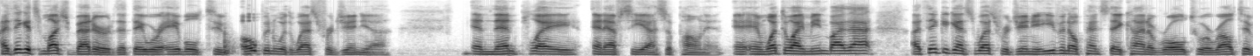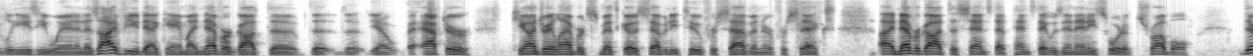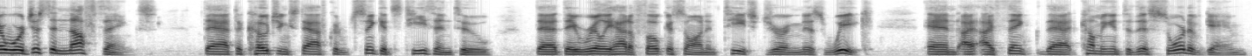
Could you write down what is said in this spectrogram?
I think it's much better that they were able to open with West Virginia and then play an FCS opponent. And, and, what do I mean by that? I think against West Virginia, even though Penn State kind of rolled to a relatively easy win, and as I viewed that game, I never got the the the you know after KeAndre Lambert-Smith goes 72 for seven or for six, I never got the sense that Penn State was in any sort of trouble. There were just enough things that the coaching staff could sink its teeth into that they really had to focus on and teach during this week and I, I think that coming into this sort of game,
